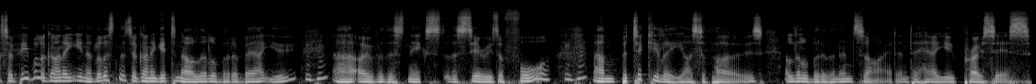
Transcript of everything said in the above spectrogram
so people are going to, you know, the listeners are going to get to know a little bit about you mm-hmm. Uh, over this next this series of 4 mm-hmm. um, particularly, I suppose, a little bit of an insight into how you process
